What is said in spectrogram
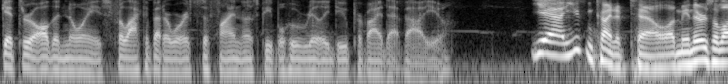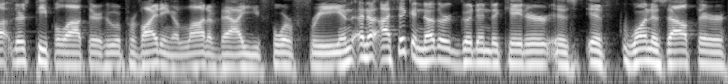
get through all the noise, for lack of better words, to find those people who really do provide that value. Yeah, and you can kind of tell. I mean, there's a lot. There's people out there who are providing a lot of value for free, and and I think another good indicator is if one is out there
